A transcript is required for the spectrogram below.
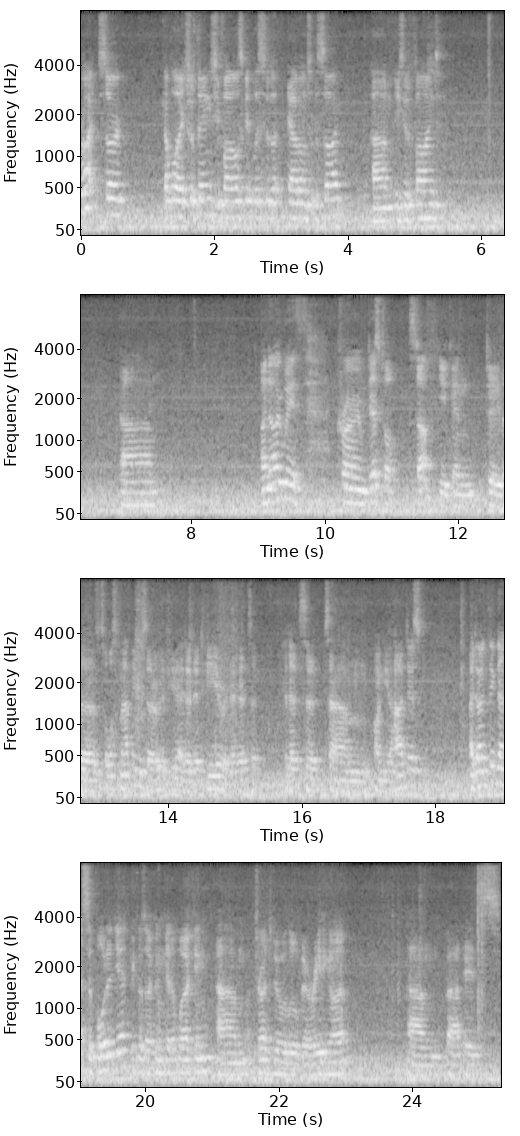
right, so a couple of extra things. Your files get listed out onto the side, um, easy to find. Um, I know with Chrome desktop stuff, you can do the source mapping. So if you edit it here, it edits it, edits it um, on your hard disk. I don't think that's supported yet because I couldn't get it working. Um, I tried to do a little bit of reading on it, um, but it's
